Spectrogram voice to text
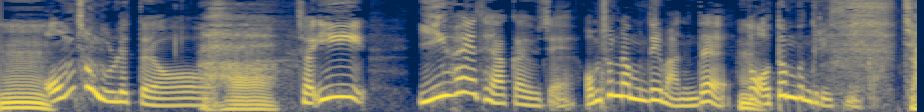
음. 엄청 놀랬대요. 아, 자, 이 2회 대학가요제 엄청난 분들이 많은데 또 음. 어떤 분들이 있습니까? 자,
